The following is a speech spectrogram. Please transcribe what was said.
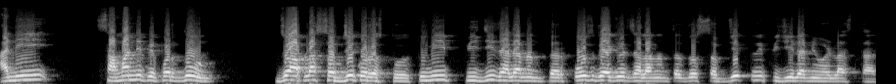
आणि सामान्य पेपर दोन जो आपला सब्जेक्टवर असतो तुम्ही पीजी झाल्यानंतर पोस्ट ग्रॅज्युएट झाल्यानंतर जो सब्जेक्ट तुम्ही पीजीला निवडला असतात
